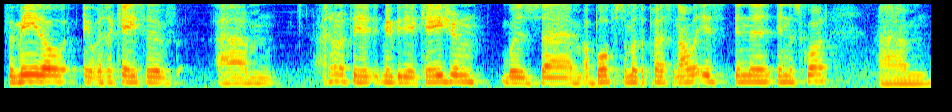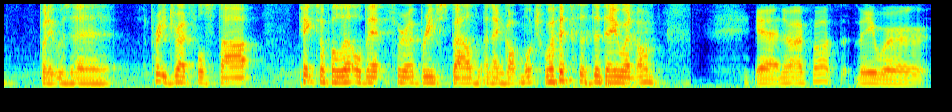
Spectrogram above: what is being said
For me, though, it was a case of um, I don't know if the maybe the occasion was um, above some of the personalities in the in the squad, um, but it was a pretty dreadful start. Picked up a little bit for a brief spell, and then got much worse as the day went on. Yeah, no, I thought they were.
